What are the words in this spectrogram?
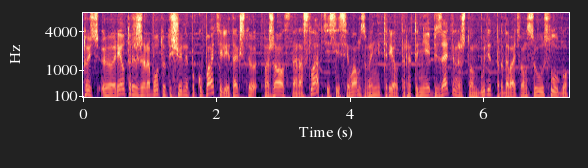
то есть э, риэлторы же работают еще и на покупателей, так что, пожалуйста, расслабьтесь, если вам звонит риэлтор. Это не обязательно, что он будет продавать вам свою услугу.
